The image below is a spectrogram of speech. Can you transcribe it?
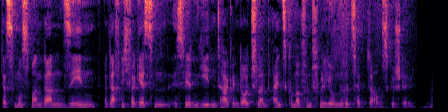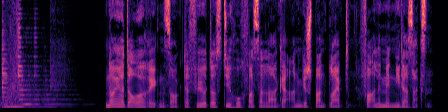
Das muss man dann sehen. Man darf nicht vergessen, es werden jeden Tag in Deutschland 1,5 Millionen Rezepte ausgestellt. Neuer Dauerregen sorgt dafür, dass die Hochwasserlage angespannt bleibt, vor allem in Niedersachsen.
